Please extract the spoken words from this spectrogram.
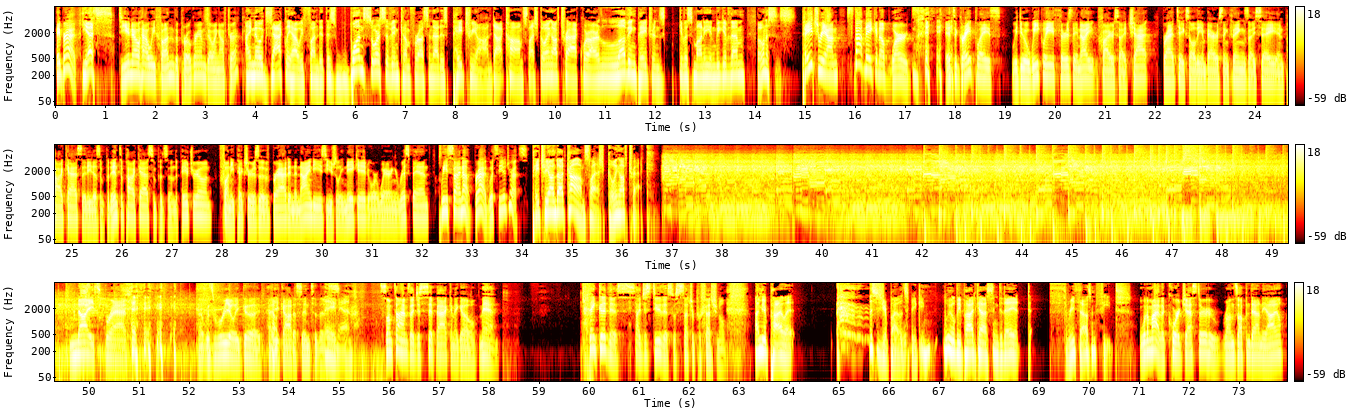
Hey, Brad. Yes. Do you know how we fund the program going off track? I know exactly how we fund it. There's one source of income for us, and that is patreon.com slash going off track, where our loving patrons give us money and we give them bonuses. Patreon. Stop making up words. it's a great place. We do a weekly Thursday night fireside chat. Brad takes all the embarrassing things I say in podcasts that he doesn't put into podcasts and puts it on the Patreon. Funny pictures of Brad in the 90s, usually naked or wearing a wristband. Please sign up. Brad, what's the address? Patreon.com slash going off track. Nice, Brad. that was really good how you got us into this. Hey, man. Sometimes I just sit back and I go, man, thank goodness I just do this with such a professional. I'm your pilot. this is your pilot speaking. We will be podcasting today at 3,000 feet. What am I, the court jester who runs up and down the aisle?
